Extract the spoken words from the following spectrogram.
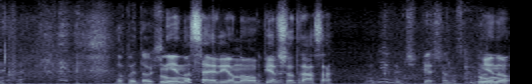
no pytał się. Nie, no serio, no pierwsza trasa? No nie wiem, czy pierwsza, no. Nie no,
